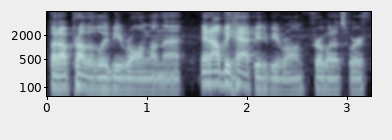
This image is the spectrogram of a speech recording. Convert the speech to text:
but I'll probably be wrong on that, and I'll be happy to be wrong for what it's worth.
